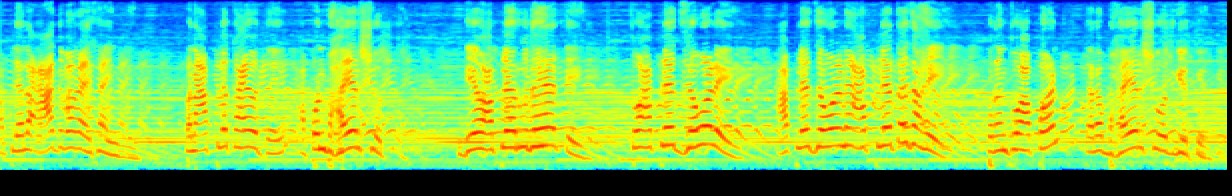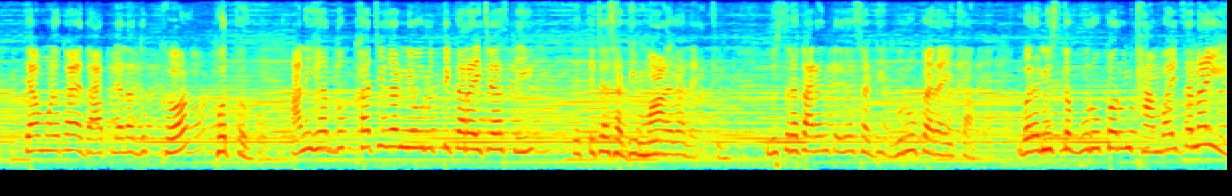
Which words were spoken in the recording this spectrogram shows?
आपल्याला आत बघायला सांगितलं पण आपलं काय होतंय आपण बाहेर शोधतो. देव आपल्या हृदयात आहे तो आपल्या जवळ आहे. आपल्या जवळ नाही आपल्यातच आहे परंतु आपण त्याला बाहेर शोध घेतो. त्यामुळे काय होतं आपल्याला दुःख होतं. आणि ह्या दुःखाची जर निवृत्ती करायची असली तर त्याच्यासाठी माळ घालायची. दुसरं कारण त्याच्यासाठी गुरु करायचा. बरं नुसतं गुरु करून थांबायचं नाही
